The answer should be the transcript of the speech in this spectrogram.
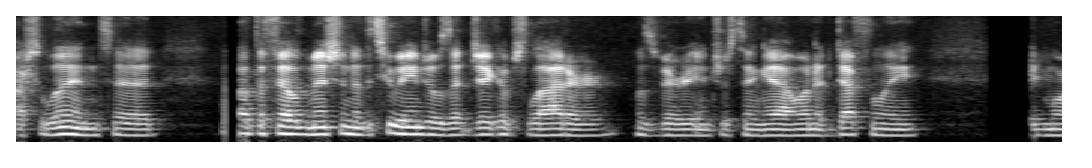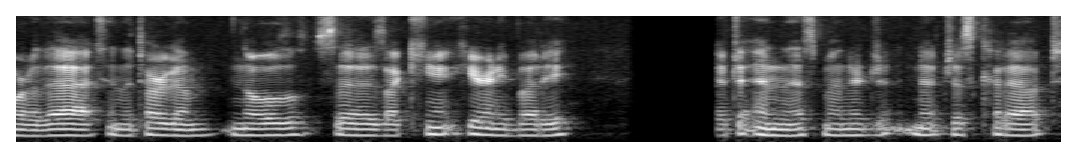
Josh Lynn said, I thought the failed mission of the two angels at Jacob's ladder was very interesting. Yeah, I want to definitely read more of that in the Targum. Noel says, I can't hear anybody. I have to end this. My internet just cut out.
